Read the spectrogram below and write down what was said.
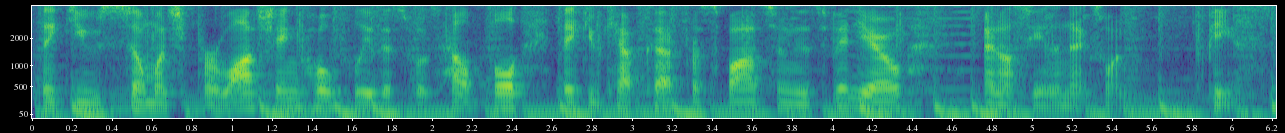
Thank you so much for watching. Hopefully this was helpful. Thank you CapCut for sponsoring this video, and I'll see you in the next one. Peace.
